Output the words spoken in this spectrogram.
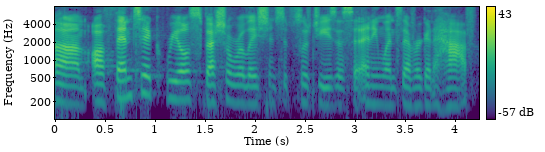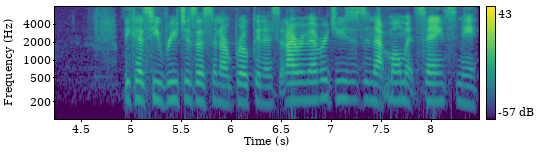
um, authentic, real, special relationships with Jesus that anyone's ever going to have because he reaches us in our brokenness. And I remember Jesus in that moment saying to me,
